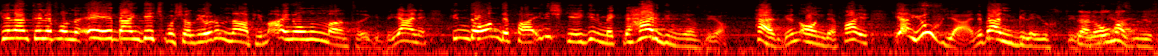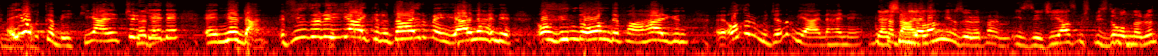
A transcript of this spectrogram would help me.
gelen telefonla e ben geç boşalıyorum ne yapayım? Aynı onun mantığı gibi. Yani günde 10 defa ilişkiye girmek ve her gün yazıyor. Her gün 10 defa. Ya yuh yani ben bile yuh diyorum. Yani olmaz mı diyorsunuz? E, yok tabii ki. Yani Türkiye'de neden? E, neden? E, fizyolojiye aykırı Tahir Bey. Yani hani o günde 10 defa her gün e, olur mu canım yani hani bu Yani kadar. şimdi yalan mı yazıyor efendim? İzleyici yazmış biz de onların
